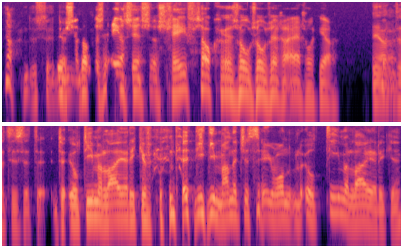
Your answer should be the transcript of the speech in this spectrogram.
Ja, dus, eh, Dus die- dat is enigszins eh, scheef, zou ik eh, zo, zo zeggen eigenlijk, ja. Ja, Ja. dat is het. De ultieme laaierike. Die, die mannetjes zijn gewoon ultieme laaierike.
